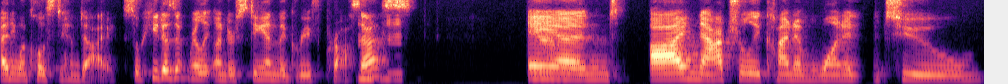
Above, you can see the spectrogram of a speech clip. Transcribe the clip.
anyone close to him die. So he doesn't really understand the grief process. Mm-hmm. And I naturally kind of wanted to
